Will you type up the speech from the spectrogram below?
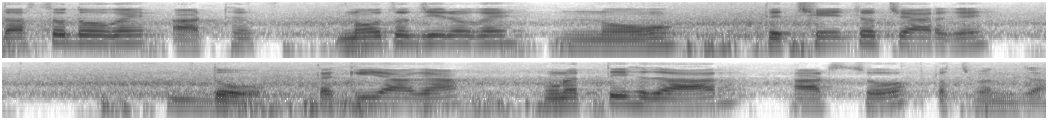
10 ਤੋਂ 2 ਗਏ 8 9 ਤੋਂ 0 ਗਏ 9 ਤੇ 6 ਤੋਂ 4 ਗਏ 2 ਤਾਂ ਕੀ ਆ ਗਿਆ? 29855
